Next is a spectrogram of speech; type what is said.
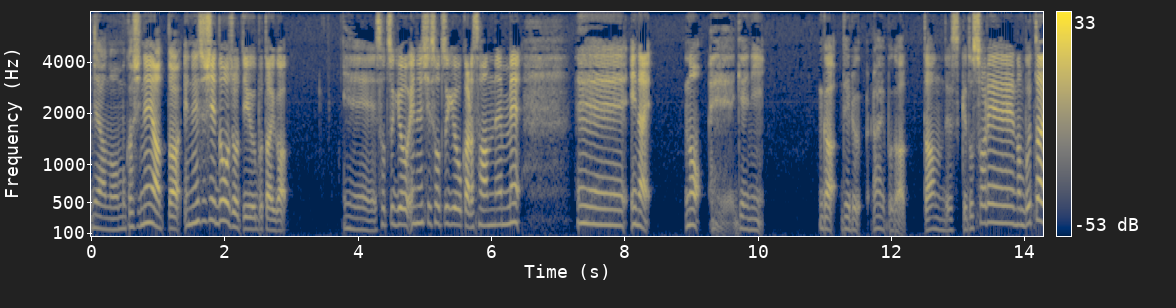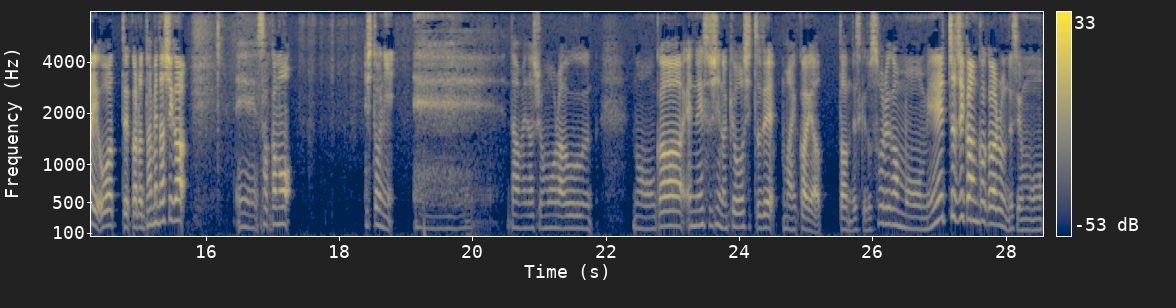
で、あの、昔ね、あった NSC 道場っていう舞台が、えー卒業、NSC 卒業から3年目、えー以内の、えー芸人が出るライブがあったんですけど、それの舞台終わってからダメ出しが、えー、作家の人に、えー、ダメ出しをもらうのが NSC の教室で毎回あったんですけど、それがもうめっちゃ時間かかるんですよ。もう、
